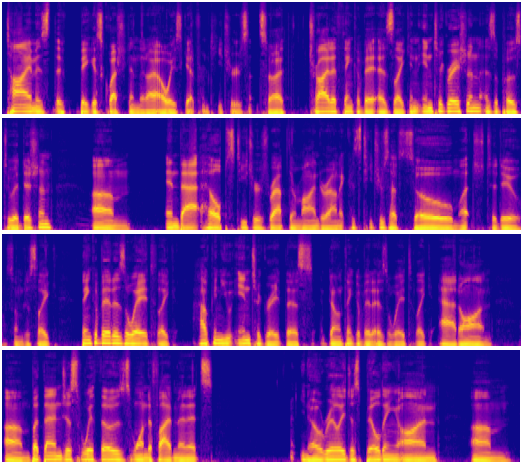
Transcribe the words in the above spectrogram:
time is the biggest question that I always get from teachers. So I try to think of it as like an integration as opposed to addition. Um, and that helps teachers wrap their mind around it because teachers have so much to do. So I'm just like, think of it as a way to like, how can you integrate this? Don't think of it as a way to like add on. Um, but then just with those one to five minutes, you know, really just building on um,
